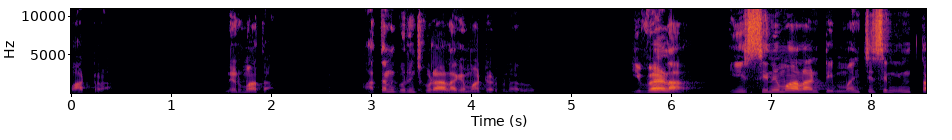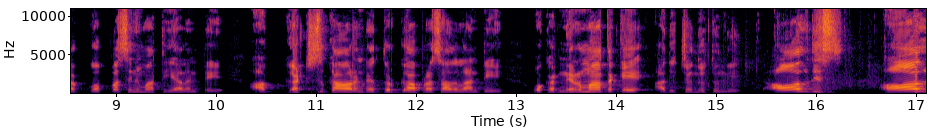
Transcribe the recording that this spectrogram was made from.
పాట్రా నిర్మాత అతని గురించి కూడా అలాగే మాట్లాడుకున్నారు. ఈవేళ ఈ సినిమా లాంటి మంచి సినిమా ఇంత గొప్ప సినిమా తీయాలంటే ఆ గట్స్ కావాలంటే దుర్గా ప్రసాద్ లాంటి ఒక నిర్మాతకే అది చెందుతుంది. All this all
